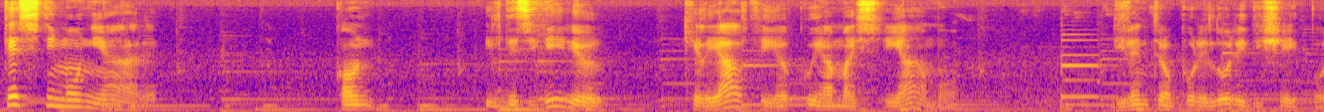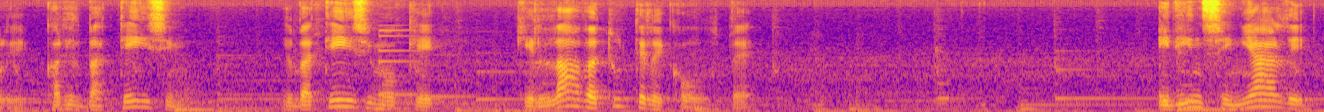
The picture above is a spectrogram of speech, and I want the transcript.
testimoniare con il desiderio che gli altri a cui ammaestriamo diventano pure i loro discepoli, con il battesimo, il battesimo che, che lava tutte le colpe e di insegnarli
